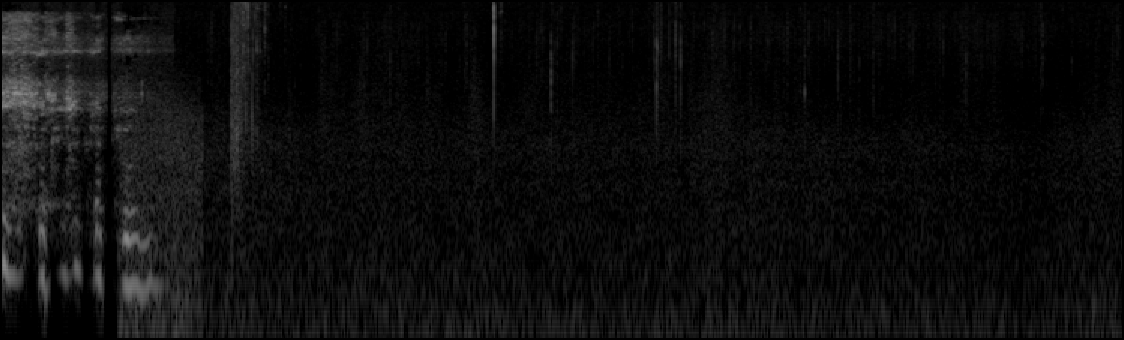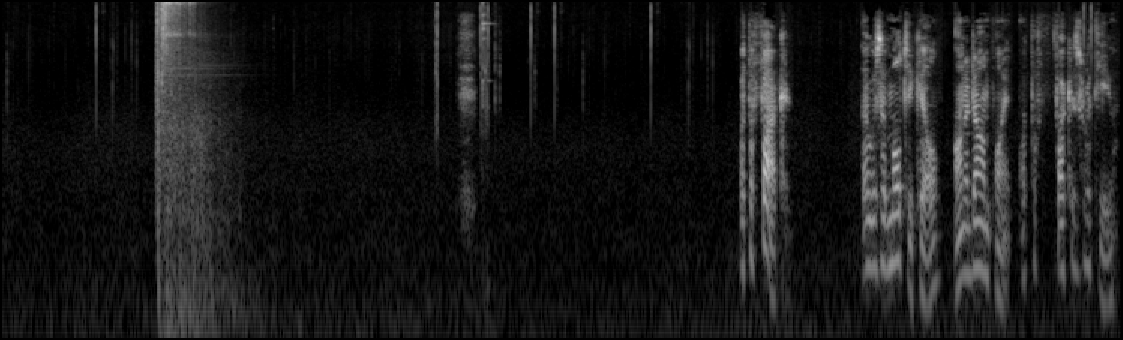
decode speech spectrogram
What the fuck? That was a multi-kill on a dom point. What the fuck is with you?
